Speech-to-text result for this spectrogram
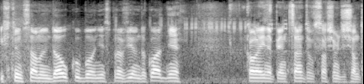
I w tym samym dołku, bo nie sprawdziłem dokładnie, kolejne 5 centów z 80.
